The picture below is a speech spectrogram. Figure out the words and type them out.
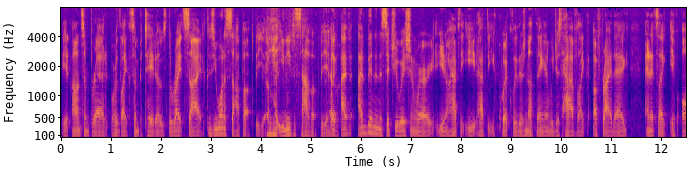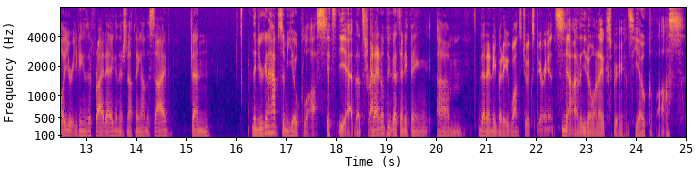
it on some bread or like some potatoes, the right side, because you want to sop up the yolk. Yeah, you need to sop up the yolk. Like I've I've been in a situation where you know I have to eat, have to eat quickly. There's nothing, and we just have like a fried egg, and it's like if all you're eating is a fried egg and there's nothing on the side, then then you're gonna have some yolk loss. it's yeah, that's right. and I don't think that's anything um, that anybody wants to experience. No, I don't, you don't want to experience yolk loss.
